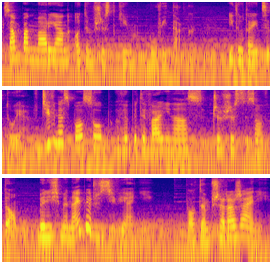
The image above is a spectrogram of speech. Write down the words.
Sam pan Marian o tym wszystkim mówi tak. I tutaj cytuję: W dziwny sposób wypytywali nas, czy wszyscy są w domu. Byliśmy najpierw zdziwieni, potem przerażeni.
